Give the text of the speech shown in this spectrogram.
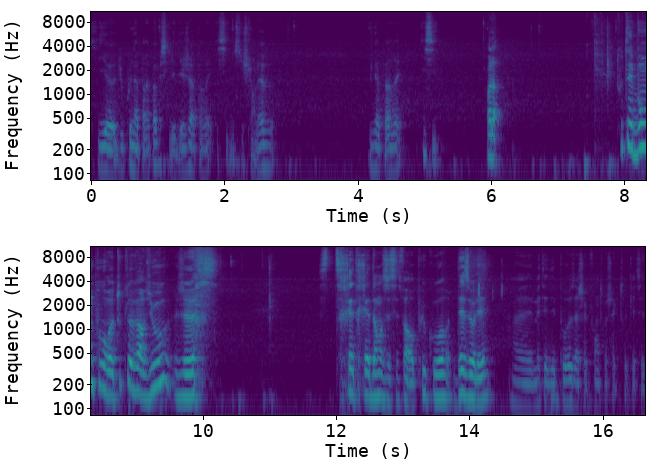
qui euh, du coup n'apparaît pas puisqu'il est déjà apparu ici. Mais si je l'enlève, il apparaît ici. Voilà. Tout est bon pour euh, toute l'overview. Je... Très très dense, j'essaie de faire au plus court. Désolé mettez des pauses à chaque fois entre chaque truc, etc.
